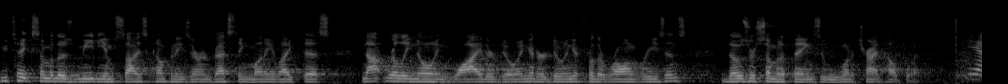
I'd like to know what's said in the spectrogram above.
you take some of those medium-sized companies that are investing money like this, not really knowing why they're doing it or doing it for the wrong reasons, those are some of the things that we want to try and help with. Yeah,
